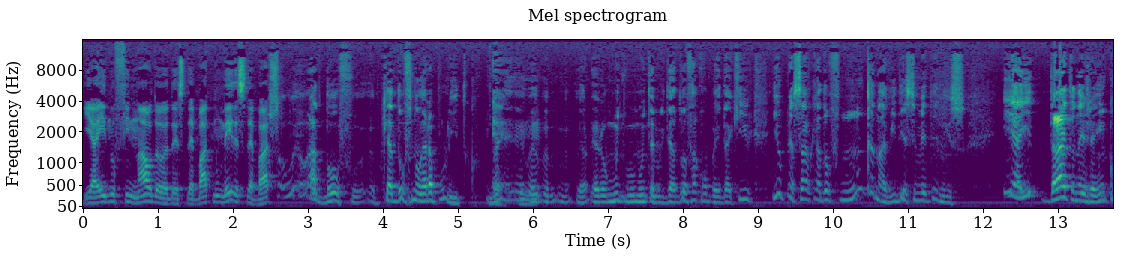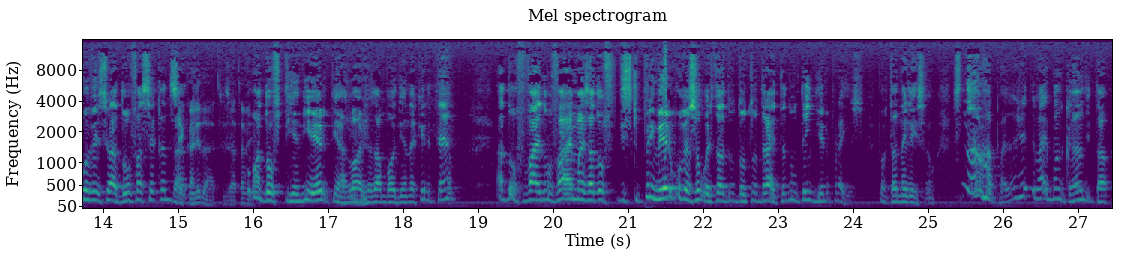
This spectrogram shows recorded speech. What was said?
E aí, no final do, desse debate, no meio desse debate. Adolfo, porque Adolfo não era político. Né? É. Uhum. Eu, eu, eu, era muito, muito amigo de Adolfo, acompanhei daqui, e eu pensava que Adolfo nunca na vida ia se meter nisso. E aí, Drayton Nejaim convenceu Adolfo a ser candidato. Ser candidato, exatamente. Como Adolfo tinha dinheiro, tinha as uhum. lojas uhum. modinha naquele tempo, Adolfo vai, não vai, mas Adolfo disse que primeiro conversou com ele, doutor Drayton, não tem dinheiro para isso, para estar na eleição. Disse, não, rapaz, a gente vai bancando e tal.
